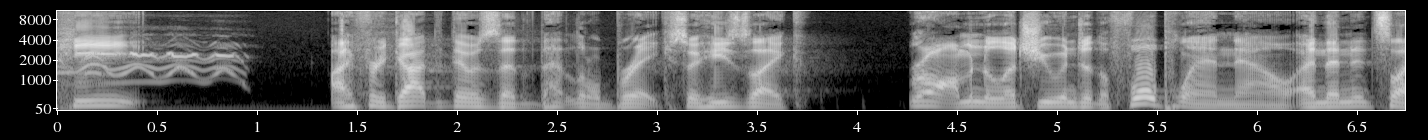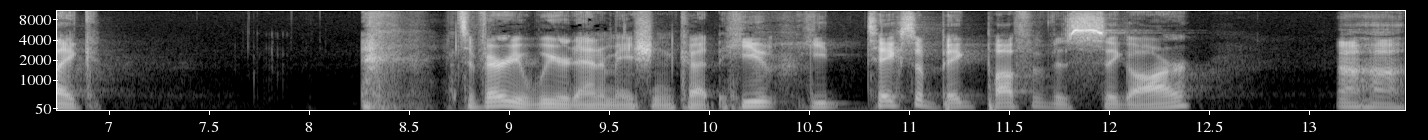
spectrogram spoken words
He I forgot that there was that, that little break. So he's like, "Bro, I'm going to let you into the full plan now." And then it's like it's a very weird animation cut. He he takes a big puff of his cigar, Uh huh.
